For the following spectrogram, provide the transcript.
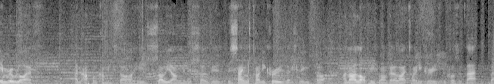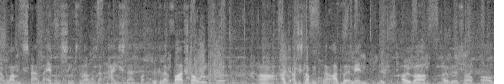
in real life an up and coming star. He's so young and just so good. the same as Toni Kroos actually, but I know a lot of people aren't going to like Toni Kroos because of that that one stat that everyone seems to love is that pace stat. But look at that five star weak foot. Uh, I, I just love him for that. I put him in over over the top of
